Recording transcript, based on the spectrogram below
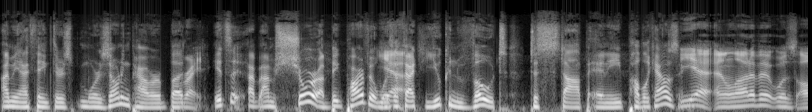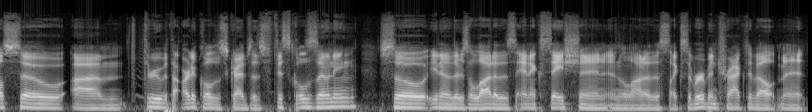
I mean I think there's more zoning power, but right. it's a, I'm sure a big part of it was yeah. the fact you can vote to stop any public housing. Yeah, and a lot of it was also um, through what the article describes as fiscal zoning. So you know there's a lot of this annexation and a lot of this like suburban tract development.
